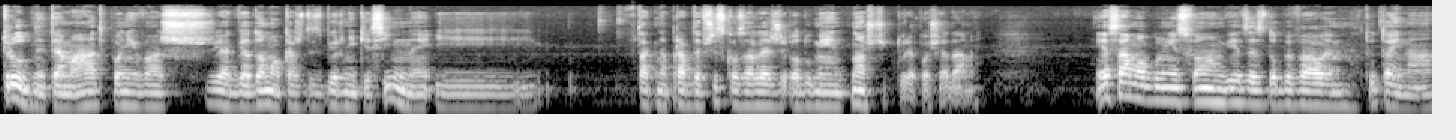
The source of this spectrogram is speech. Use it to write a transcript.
trudny temat, ponieważ jak wiadomo każdy zbiornik jest inny i tak naprawdę wszystko zależy od umiejętności, które posiadamy. Ja sam ogólnie swoją wiedzę zdobywałem tutaj na,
